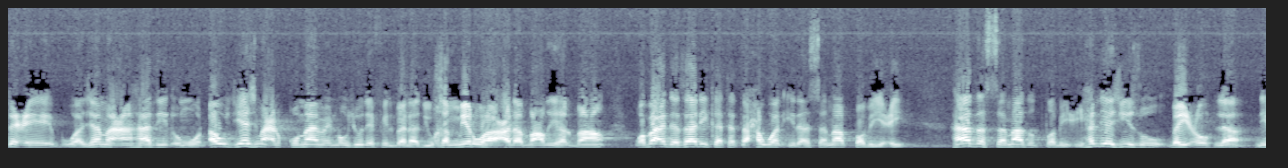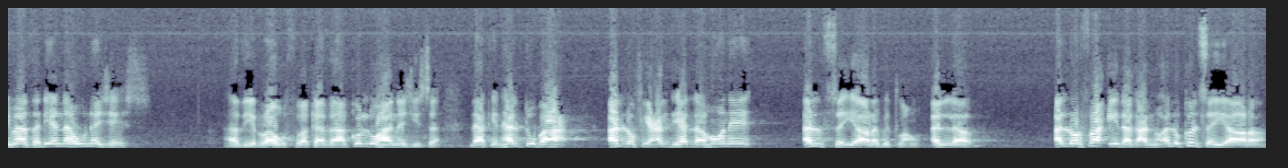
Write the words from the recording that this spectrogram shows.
تعب وجمع هذه الأمور أو يجمع القمامة الموجودة في البلد يخمرها على بعضها البعض وبعد ذلك تتحول إلى سماد طبيعي. هذا السماد الطبيعي هل يجيز بيعه؟ لا. لماذا؟ لأنه نجس. هذه الروث وكذا كلها نجسة. لكن هل تباع؟ قال له في عندي هلا هون ألف سيارة بيطلعوا قال له قال له ارفع إيدك عنه. قال له كل سيارة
